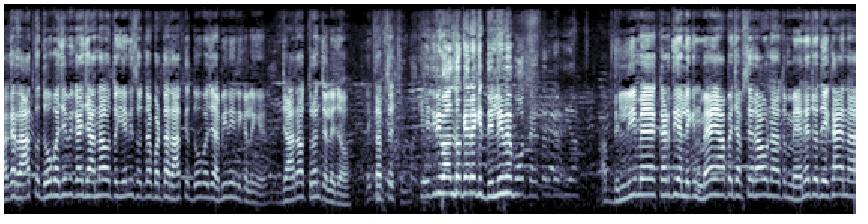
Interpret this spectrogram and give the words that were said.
अगर रात को दो बजे भी कहीं जाना हो तो ये नहीं सोचना पड़ता रात के दो बजे अभी नहीं निकलेंगे। जाना हो तुरंत चले जाओ। सबसे केजरीवाल तो कह रहे कि दिल्ली में बहुत बेहतर कर दिया। अब दिल्ली में कर दिया लेकिन मैं यहाँ पे जब से रहा हूँ ना तो मैंने जो देखा है ना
